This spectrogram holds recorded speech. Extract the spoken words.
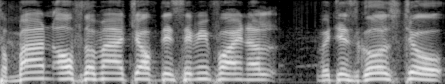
So man of the match of the semi-final, which is goes to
